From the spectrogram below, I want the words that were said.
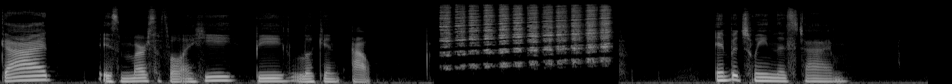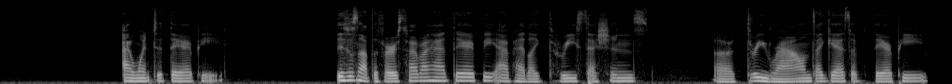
God is merciful and He be looking out. In between this time, I went to therapy. This was not the first time I had therapy. I've had like three sessions, uh, three rounds, I guess, of therapy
